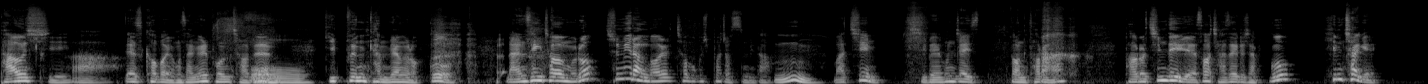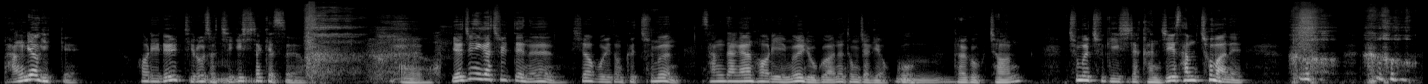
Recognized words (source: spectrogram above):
바운씨 아, 댄스 커버 영상을 본 저는 오. 깊은 감명을 얻고 난생 처음으로 춤이란 걸 춰보고 싶어졌습니다. 마침 집에 혼자 있던 터라 바로 침대 위에서 자세를 잡고 힘차게 박력 있게 허리를 뒤로 젖히기 시작했어요. 예준이가 출 때는 쉬워 보이던 그 춤은 상당한 허리 힘을 요구하는 동작이었고 결국 전 춤을 추기 시작한 지 3초 만에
